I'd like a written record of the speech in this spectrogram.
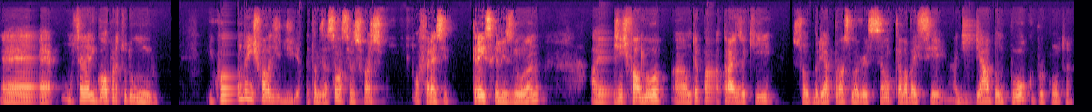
é, um cenário igual para todo mundo. E quando a gente fala de, de atualização, a Salesforce oferece três releases no ano. A gente falou há um tempo atrás aqui sobre a próxima versão, que ela vai ser adiada um pouco por conta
